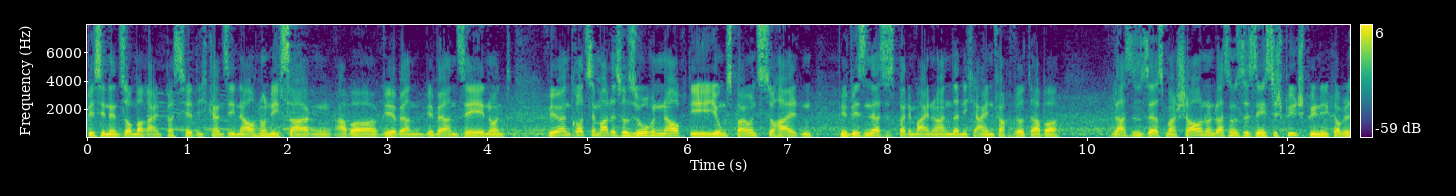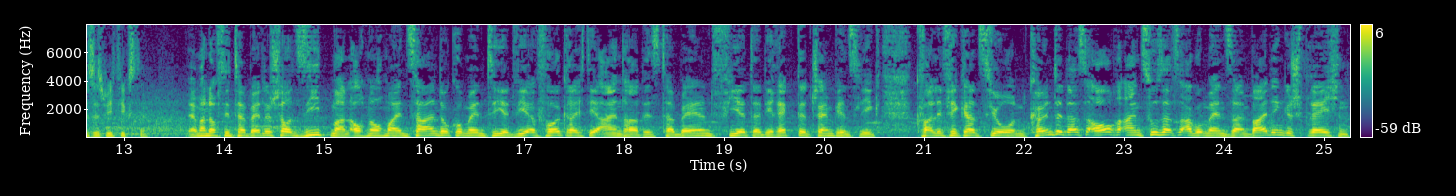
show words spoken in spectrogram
bis in den Sommer rein passiert. Ich kann es Ihnen auch noch nicht sagen, aber wir werden, wir werden sehen und wir werden trotzdem alles versuchen, auch die Jungs bei uns zu halten. Wir wissen, dass es bei dem einen oder anderen nicht einfach wird, aber lassen Sie uns erst mal schauen und lassen uns das nächste Spiel spielen. Ich glaube, das ist das Wichtigste. Wenn man auf die Tabelle schaut, sieht man auch noch mal in Zahlen dokumentiert, wie erfolgreich die Eintracht ist. Tabellenvierter, direkte Champions League Qualifikation. Könnte das auch ein Zusatzargument sein bei den Gesprächen,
